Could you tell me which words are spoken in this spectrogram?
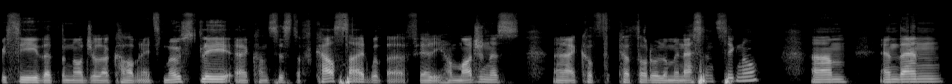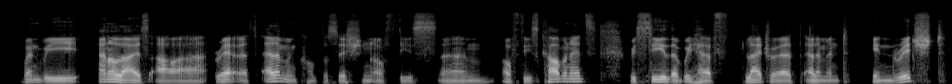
we see that the nodular carbonates mostly uh, consist of calcite with a fairly homogeneous uh, cathodoluminescent signal. Um, and then when we analyze our rare earth element composition of these um, of these carbonates, we see that we have light rare earth element enriched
